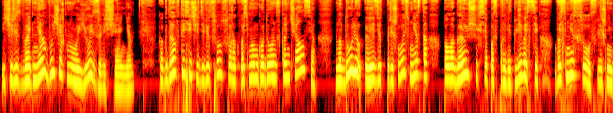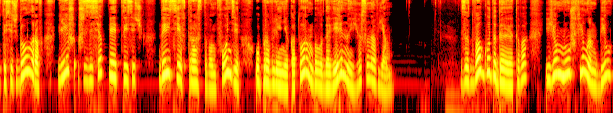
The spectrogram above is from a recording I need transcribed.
и через два дня вычеркнул ее из завещания – когда в 1948 году он скончался, на долю Эдит пришлось вместо полагающихся по справедливости 800 с лишним тысяч долларов лишь 65 тысяч, да и те в трастовом фонде, управление которым было доверено ее сыновьям. За два года до этого ее муж Филан Билл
